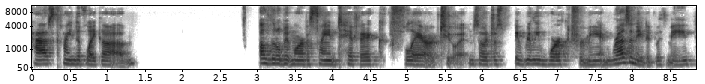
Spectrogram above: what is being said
has kind of like a a little bit more of a scientific flair to it and so it just it really worked for me and resonated with me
